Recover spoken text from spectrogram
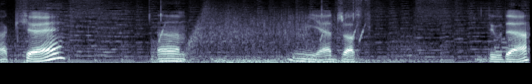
Okay. Um. Yeah, just do that.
